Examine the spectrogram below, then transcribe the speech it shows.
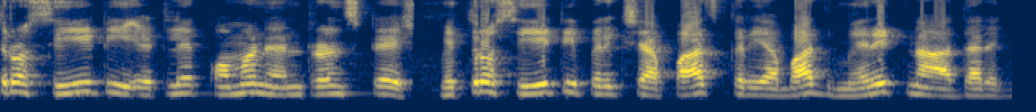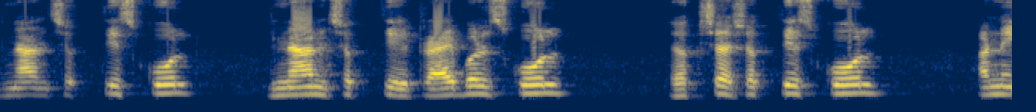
મિત્રો સીઈટી એટલે કોમન એન્ટ્રન્સ ટેસ્ટ મિત્રો સીઈટી પરીક્ષા પાસ કર્યા બાદ મેરિટના આધારે Gyan Shakti school Gyan Shakti tribal school Raksha school અને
